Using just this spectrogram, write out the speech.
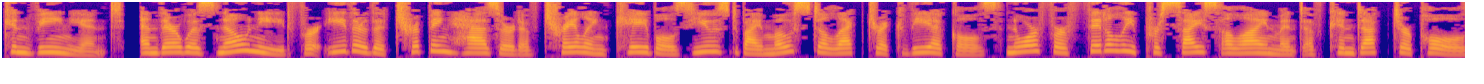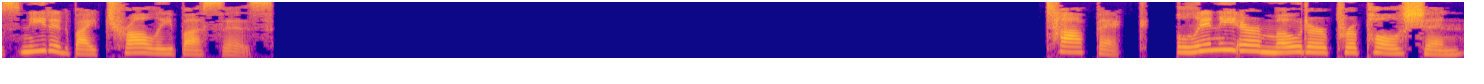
convenient, and there was no need for either the tripping hazard of trailing cables used by most electric vehicles nor for fiddly precise alignment of conductor poles needed by trolley buses. Topic. Linear motor propulsion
